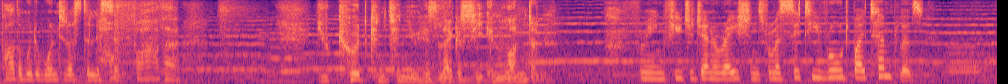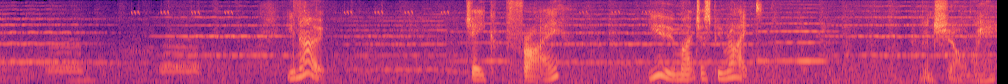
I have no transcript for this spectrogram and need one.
Father would have wanted us to listen. Oh, Father. You could continue his legacy in London. Freeing future generations from a city ruled by Templars. You know, Jacob Frye, you might just be right. Then shall we?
